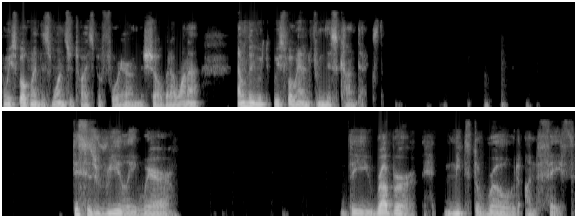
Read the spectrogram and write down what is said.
And we've spoken about this once or twice before here on the show, but I want to I don't think we've spoken from this context. This is really where the rubber meets the road on faith.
